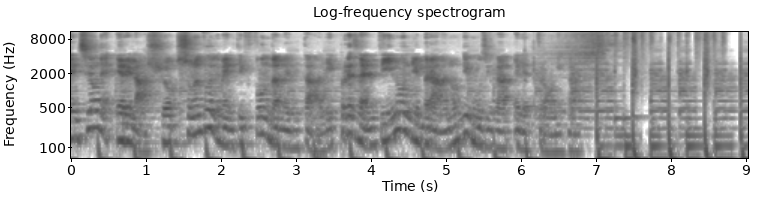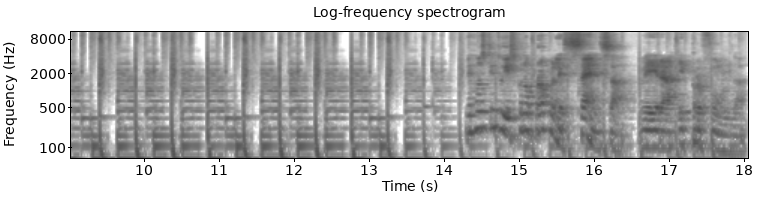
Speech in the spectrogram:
Tensione e rilascio sono due elementi fondamentali presenti in ogni brano di musica elettronica. Ne costituiscono proprio l'essenza vera e profonda.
